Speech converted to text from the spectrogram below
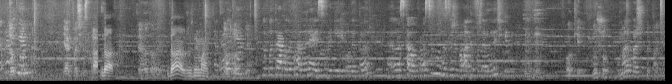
Доброго дня. Як ваші справи? Да, Ти готовий? да, вже знімаю. Доброго Доброго дня. дня. Ви потрапили в галерею сувенірів Олетор. Ласкаво просимо. У нас дуже багато подаруночків. Окей. Ну що, у мене перше питання.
